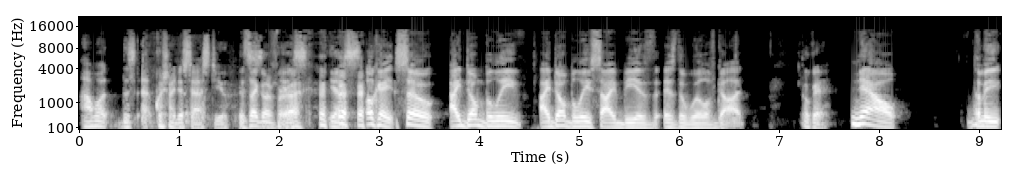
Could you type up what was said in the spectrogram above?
How about this uh, question I just asked you? The second one Yes. first. yes. okay, so I don't believe I don't believe side B is is the will of God. Okay. Now, let me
